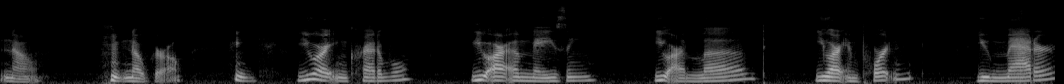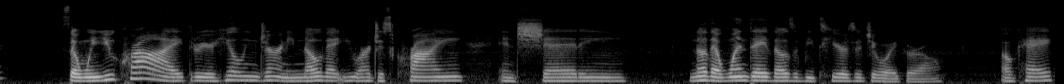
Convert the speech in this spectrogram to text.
No. no, girl. you are incredible. You are amazing. You are loved. You are important. You matter. So when you cry through your healing journey, know that you are just crying and shedding. Know that one day those will be tears of joy, girl. Okay?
